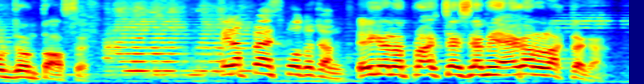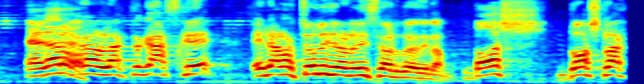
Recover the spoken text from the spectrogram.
পর্যন্ত আছে। এটা প্রাইস কত চান? এইখানে প্রাইস চাইছি আমি এগারো লাখ টাকা। এগারো? এগারো লাখ টাকা আজকে এটা আরও চল্লিশ হাজার ডিসকাউন্ট করে দিলাম। দশ? দশ লাখ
